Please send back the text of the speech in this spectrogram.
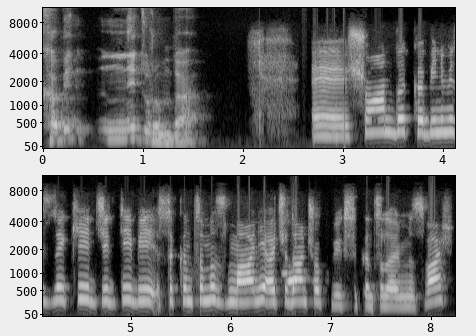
Kabin ne durumda? Ee, şu anda kabinimizdeki ciddi bir sıkıntımız mali açıdan çok büyük sıkıntılarımız var.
